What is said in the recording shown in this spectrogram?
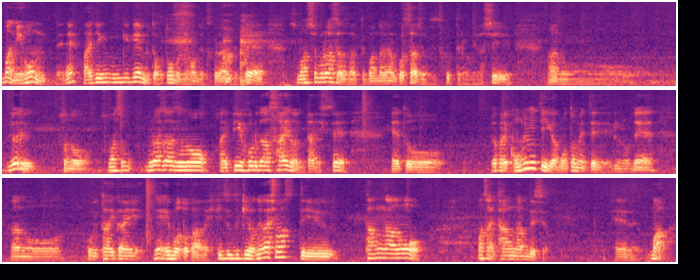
まあ日本でねファイティングゲームってほとんど日本で作られててスマッシュブラザーズだってバンダイナムコスタジオで作ってるわけだしあのいわゆるそのスマッシュブラザーズの IP ホルダーサイドに対してえっ、とやっぱりコミュニティが求めているのであのこういう大会、ね、エボとか引き続きお願いしますっていう嘆願をまさに嘆願ですよ。えーまあ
